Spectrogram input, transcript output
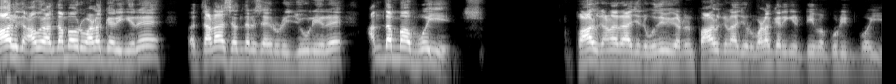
பாலுக்கு அவர் அந்த அம்மா ஒரு வழக்கறிஞர் தடா சந்திரசேகருடைய ஜூனியரு அந்த அம்மா போய் பால் கனராஜர் உதவி கேட்டு பால் கனராஜ் ஒரு வழக்கறிஞர் டீமை கூட்டிகிட்டு போய்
